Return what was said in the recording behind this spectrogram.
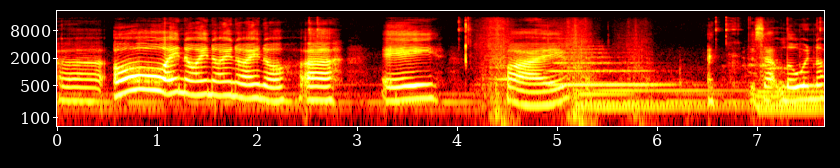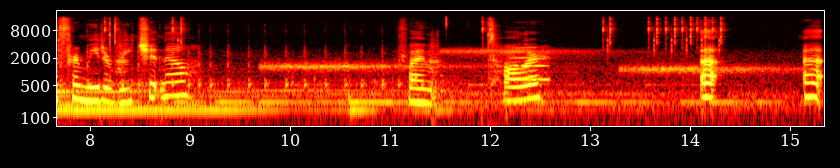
Uh, oh, I know, I know, I know, I know. Uh, A5. Is that low enough for me to reach it now? If I'm taller? Uh, uh,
